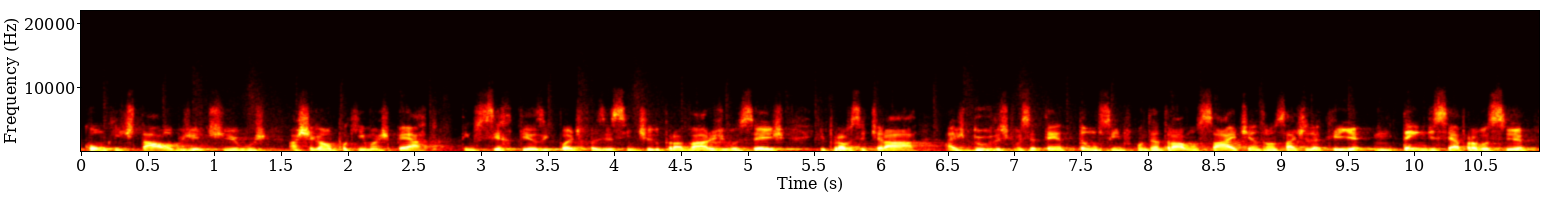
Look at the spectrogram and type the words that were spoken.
conquistar objetivos a chegar um pouquinho mais perto. Tenho certeza que pode fazer sentido para vários de vocês. E para você tirar as dúvidas que você tem, é tão simples quanto entrar no site, entra no site da CRIA, entende se é para você.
